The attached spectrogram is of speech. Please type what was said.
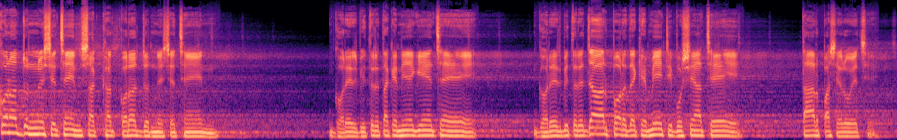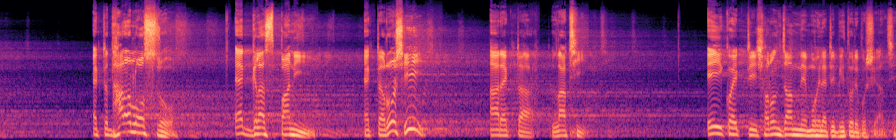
করার জন্য এসেছেন, সাক্ষাৎ করার জন্য এসেছেন। ঘরের ভিতরে তাকে নিয়ে গিয়েছে। ঘরের ভিতরে যাওয়ার পর দেখে মেয়েটি বসে আছে, তার পাশে রয়েছে। একটা ধারালো অস্ত্র, এক গ্লাস পানি, একটা রশি আর একটা লাঠি। এই কয়েকটি সরঞ্জাম নিয়ে মহিলাটি ভিতরে বসে আছে।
